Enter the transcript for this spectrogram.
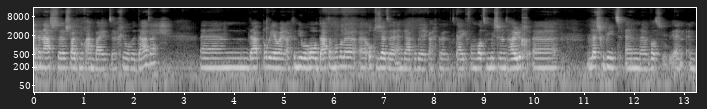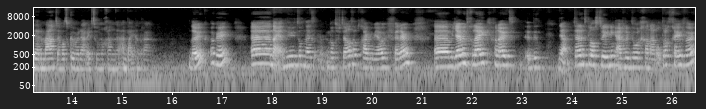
en daarnaast uh, sluit ik nog aan bij het uh, gilde data. En daar proberen we eigenlijk een nieuwe rol datamodellen uh, op te zetten. En daar probeer ik eigenlijk te kijken van wat mist er in het huidige lesgebied en wat de derde maand en wat kunnen we daar eventueel nog aan, aan bij gaan dragen. Leuk, oké. Nou ja, nu je toch net wat verteld hebt, ga ik met jou even verder. Ehm, jij bent gelijk vanuit de ja, talentclass training eigenlijk doorgegaan naar een opdrachtgever.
